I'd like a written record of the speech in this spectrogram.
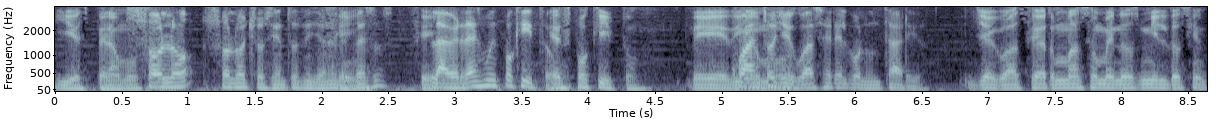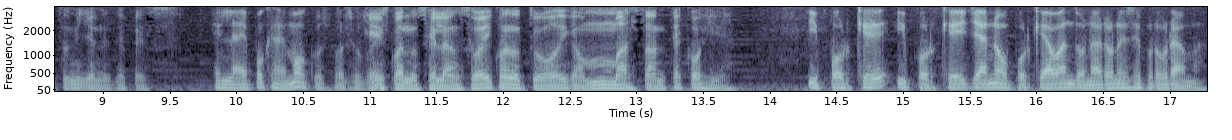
y esperamos... Solo, solo 800 millones de pesos. sí. La verdad es muy poquito. Es poquito. Eh, ¿Cuánto digamos, llegó a ser el voluntario? Llegó a ser más o menos 1.200 millones de pesos. En la época de Mocus, por supuesto. cuando se lanzó y cuando tuvo, digamos, bastante acogida. ¿Y por qué y por qué ya no? ¿Por qué abandonaron ese programa?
